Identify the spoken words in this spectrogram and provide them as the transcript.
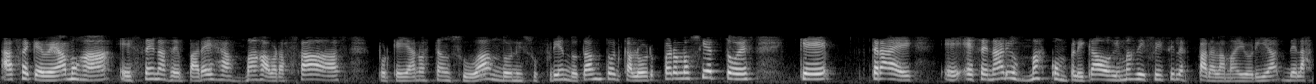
hace que veamos a escenas de parejas más abrazadas porque ya no están sudando ni sufriendo tanto el calor, pero lo cierto es que trae eh, escenarios más complicados y más difíciles para la mayoría de las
